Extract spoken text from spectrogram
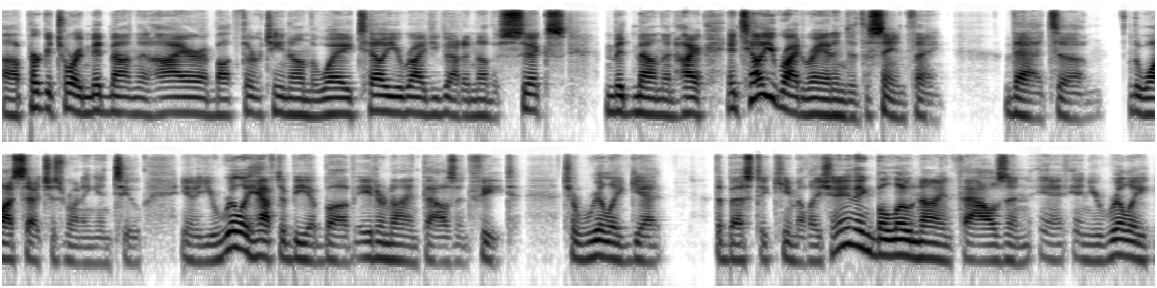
Uh, Purgatory, mid mountain and higher, about 13 on the way. Telluride, you've got another six, mid mountain and higher. And Telluride ran into the same thing that um, the Wasatch is running into. You know, you really have to be above eight or 9,000 feet to really get the best accumulation. Anything below 9,000 and, and you really,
